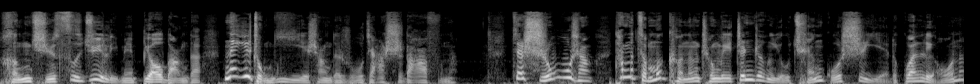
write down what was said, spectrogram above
横渠四句里面标榜的那种意义上的儒家士大夫呢？在实务上，他们怎么可能成为真正有全国视野的官僚呢？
